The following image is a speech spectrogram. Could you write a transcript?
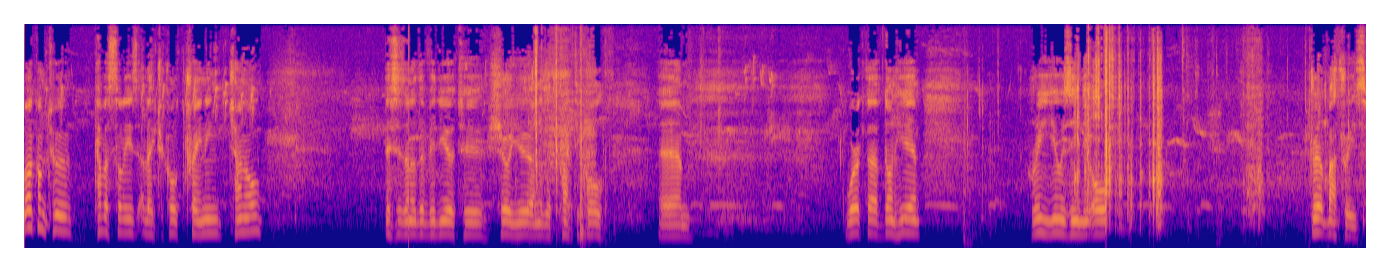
Welcome to Tavasoli's electrical training channel. This is another video to show you another practical um, work that I've done here reusing the old drill batteries.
